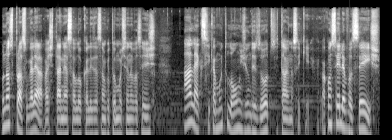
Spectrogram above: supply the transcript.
O nosso próximo, galera, vai estar nessa localização que eu estou mostrando a vocês ah, Alex, fica muito longe um dos outros e tal, e não sei o que. Eu aconselho a vocês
